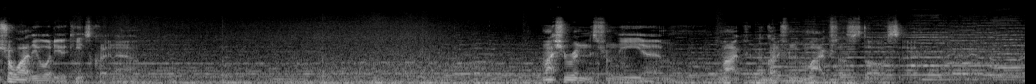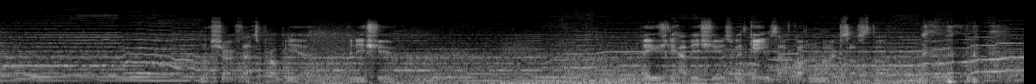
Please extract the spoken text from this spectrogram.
Not sure why the audio keeps cutting out. I'm actually running this from the um, I got it from the Microsoft store, so I'm not sure if that's probably a, an issue. I usually have issues with games that I've got on the Microsoft store.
